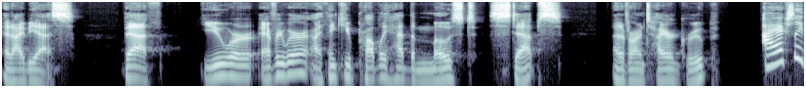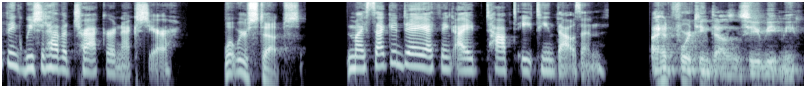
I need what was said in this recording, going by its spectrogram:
at IBS. Beth, you were everywhere. I think you probably had the most steps out of our entire group. I actually think we should have a tracker next year. What were your steps? My second day, I think I topped 18,000. I had 14,000, so you beat me.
